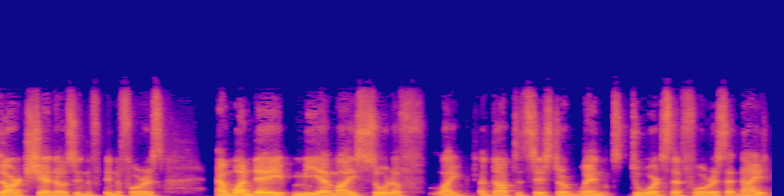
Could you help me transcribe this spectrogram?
dark shadows in the in the forest. And one day me and my sort of like adopted sister went towards that forest at night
